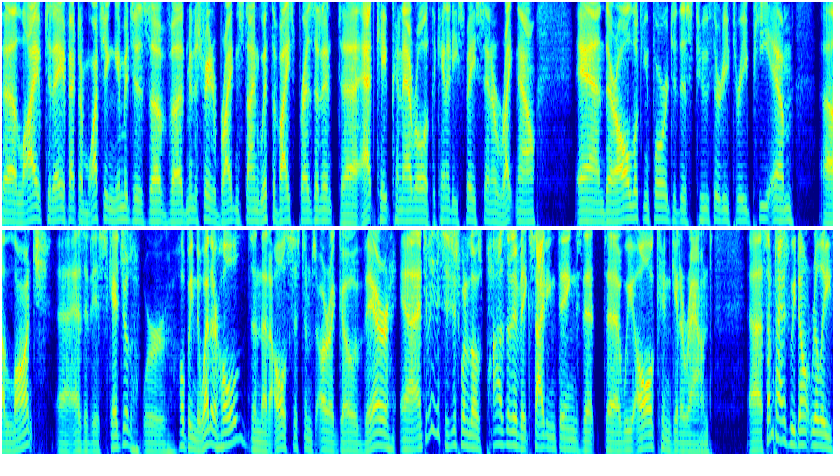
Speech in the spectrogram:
uh, live today. In fact, I'm watching images of uh, Administrator Bridenstine with the vice president uh, at Cape Canaveral at the Kennedy Space Center right now and they're all looking forward to this 2:33 p.m. Uh, launch uh, as it is scheduled. We're hoping the weather holds and that all systems are a go there. And to me, this is just one of those positive, exciting things that we all can get around. Uh, sometimes we don't really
